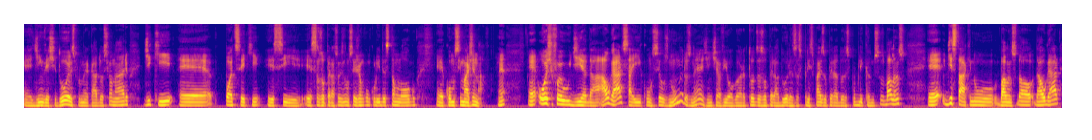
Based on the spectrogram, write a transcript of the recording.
é, de investidores, para o mercado acionário, de que é, pode ser que esse, essas operações não sejam concluídas tão logo é, como se imaginava. Né? É, hoje foi o dia da Algar sair com seus números, né? A gente já viu agora todas as operadoras, as principais operadoras publicando seus balanços. É, destaque no balanço da, da Algar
